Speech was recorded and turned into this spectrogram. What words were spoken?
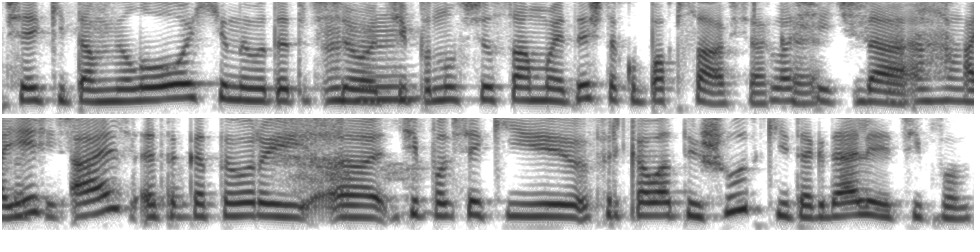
всякие там Милохины, вот это все, типа, ну все самое, знаешь, такое попса всякая. Классическая, Да. ага, а есть альт, это который э, типа всякие фриковатые шутки и так далее, типа,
